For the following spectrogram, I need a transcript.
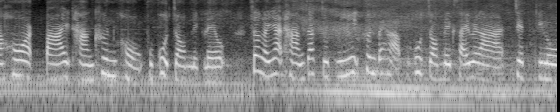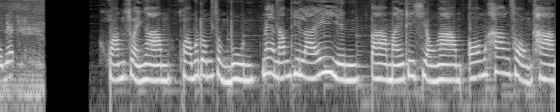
มาฮอดป้ายทางขึ้นของภูกูดจอมเหล็กแล้ว ซึ่งระยะทางจากจุดนี้ขึ้นไปหาภูกูดจอมเหล็กใช้เวลา 7 กิโลเมตร ความสวยงาม ความอุดมสมบูรณ์ แม่น้ำที่ไหลเย็น ป่าไม้ที่เขียวงาม อ้อมข้างสองทาง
